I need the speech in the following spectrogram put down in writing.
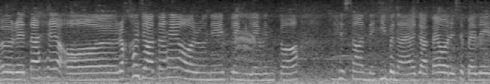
रहता है और रखा जाता है और उन्हें प्लेइंग एलेवन का हिस्सा नहीं बनाया जाता है और इससे पहले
